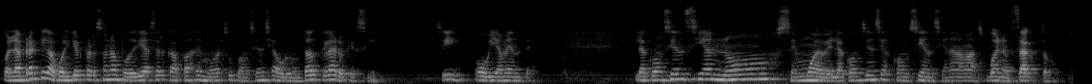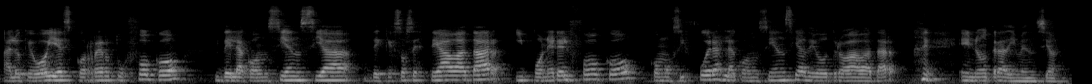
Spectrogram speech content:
¿Con la práctica cualquier persona podría ser capaz de mover su conciencia a voluntad? Claro que sí. Sí, obviamente. La conciencia no se mueve, la conciencia es conciencia, nada más. Bueno, exacto. A lo que voy es correr tu foco de la conciencia de que sos este avatar y poner el foco como si fueras la conciencia de otro avatar en otra dimensión.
